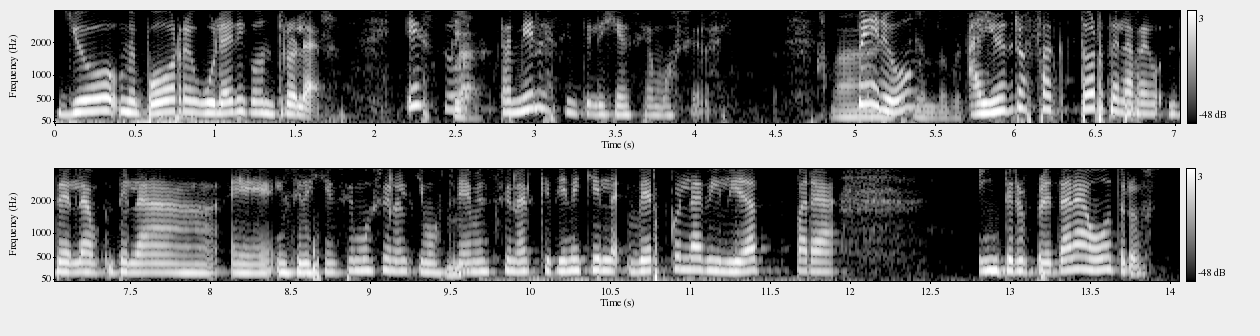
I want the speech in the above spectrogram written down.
yo me puedo regular y controlar. Eso también es inteligencia emocional. Ah, pero hay otro factor de la, de la, de la eh, inteligencia emocional que me gustaría mencionar que tiene que ver con la habilidad para interpretar a otros.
